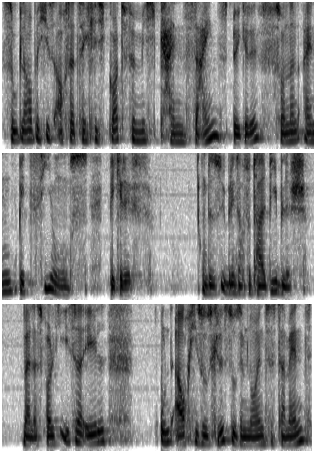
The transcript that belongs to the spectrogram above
so glaube ich, ist auch tatsächlich Gott für mich kein Seinsbegriff, sondern ein Beziehungsbegriff. Und das ist übrigens auch total biblisch, weil das Volk Israel und auch Jesus Christus im Neuen Testament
